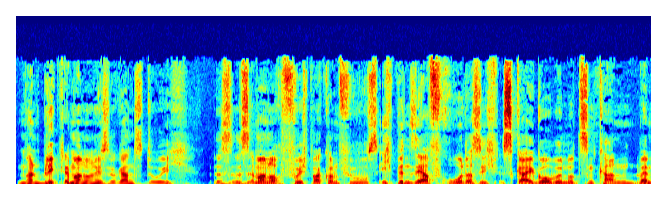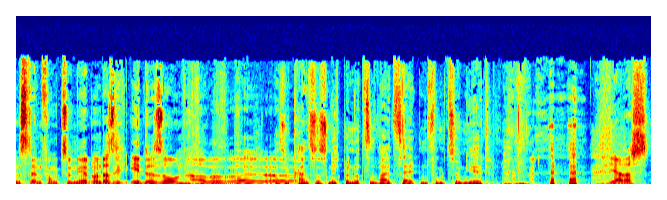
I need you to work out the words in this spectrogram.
man blickt immer noch nicht so ganz durch. Es ist immer noch furchtbar konfus. Ich bin sehr froh, dass ich Sky Go benutzen kann, wenn es denn funktioniert und dass ich eh The Zone habe, weil Also äh, kannst du es nicht benutzen, weil es selten funktioniert. ja, das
